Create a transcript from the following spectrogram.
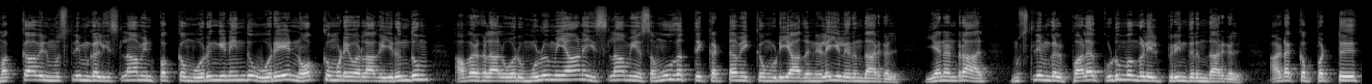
மக்காவில் முஸ்லிம்கள் இஸ்லாமின் பக்கம் ஒருங்கிணைந்து ஒரே நோக்கமுடையவர்களாக இருந்தும் அவர்களால் ஒரு முழுமையான இஸ்லாமிய சமூகத்தை கட்டமைக்க முடியாத நிலையில் இருந்தார்கள். ஏனென்றால் முஸ்லிம்கள் பல குடும்பங்களில் பிரிந்திருந்தார்கள். அடக்கப்பட்டு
